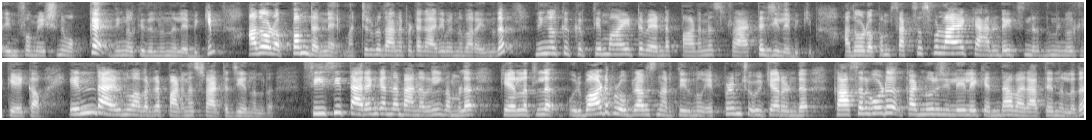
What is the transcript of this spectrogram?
ഇൻഫർമേഷനും ഒക്കെ നിങ്ങൾക്ക് ഇതിൽ നിന്ന് ലഭിക്കും. അതോടൊപ്പം തന്നെ മറ്റൊരു പ്രധാനപ്പെട്ട കാര്യം എന്ന് പറയുന്നത് നിങ്ങൾക്ക് കൃത്യമായിട്ട് വേണ്ട പഠന സ്ട്രാറ്റജി ലഭിക്കും. അതോടൊപ്പം സക്സസ്ഫുൾ ആയ കാൻഡിഡേറ്റ്സിന്റെ അടുത്ത് നിങ്ങൾക്ക് കേൾക്കാം. എന്തായിരുന്നു അവരുടെ പഠന സ്ട്രാറ്റജി എന്നുള്ളത്? സി സി തരംഗ് എന്ന ബാനറിൽ നമ്മൾ കേരളത്തിൽ ഒരുപാട് പ്രോഗ്രാംസ് നടത്തിയിരുന്നു. എപ്പോഴും ചോദിക്കാറുണ്ട് കാസർഗോഡ് കണ്ണൂർ ജില്ലയിലേക്ക് എന്താ വരാത്തെന്നുള്ളത്.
